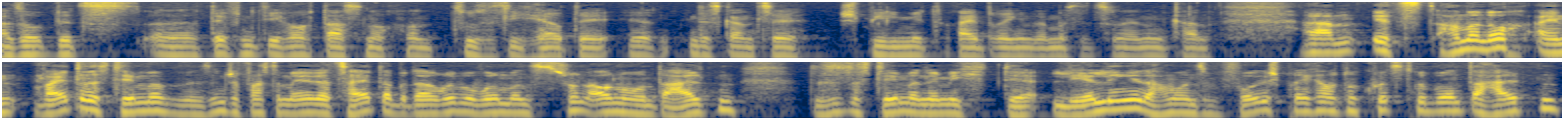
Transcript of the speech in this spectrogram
Also wird es äh, definitiv auch das noch und zusätzlich Härte in das ganze Spiel mit reinbringen, wenn man es jetzt so nennen kann. Ähm, jetzt haben wir noch ein weiteres Thema, wir sind schon fast am Ende der Zeit, aber darüber wollen wir uns schon auch noch unterhalten. Das ist das Thema nämlich der Lehrlinge, da haben wir uns im Vorgespräch auch noch kurz drüber unterhalten.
